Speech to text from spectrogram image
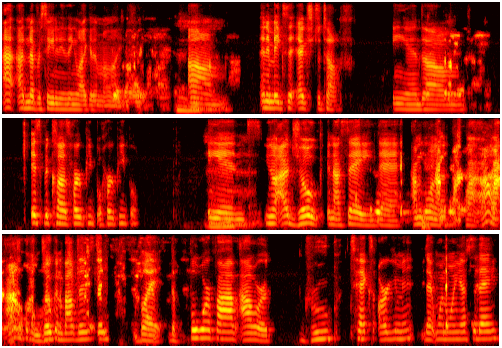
I, have never seen anything like it in my life, mm-hmm. um, and it makes it extra tough. And um, it's because hurt people hurt people. Mm-hmm. And you know, I joke and I say that I'm going to. I don't, I don't think I'm joking about this, but the four or five hour group text argument that went on yesterday.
